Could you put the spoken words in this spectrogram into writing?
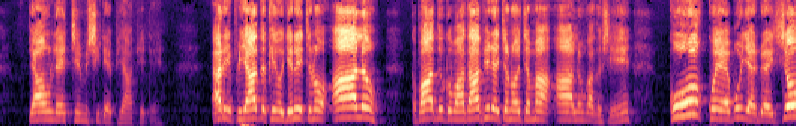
။ပြောင်းလဲခြင်းမရှိတဲ့ဘုရားဖြစ်တယ်။အဲ့ဒီဘုရားသခင်ကိုယနေ့ကျွန်တော်အားလုံးကဘာသူကဘာသားဖြစ်တဲ့ကျွန်တော်ကျမအားလုံးကဆိုရှင်ကိုးကွယ်ဖို့ရန်အတွက်ယုံ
